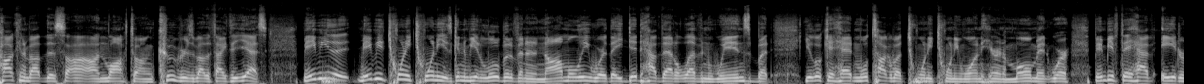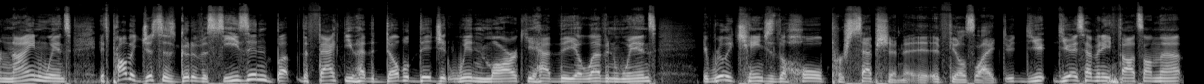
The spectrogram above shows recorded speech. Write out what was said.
talking about this on Locked On Cougars about the fact that yes, maybe the maybe 2020 is going to be a little bit of an anomaly where they did have that 11 wins, but you look ahead and we'll talk about 2021 here in a moment where maybe if they have 8 or 9 wins, it's probably just as good of a season, but the fact that you had the double digit win mark, you had the 11 wins, it really changes the whole perception it feels like. Do you, do you guys have any thoughts on that?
